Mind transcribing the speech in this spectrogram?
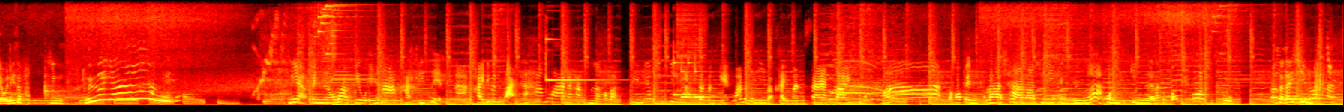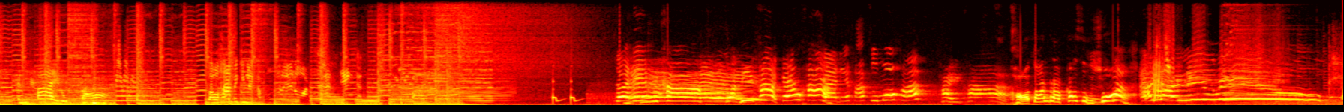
ดี๋ยววันนี้จะพากินเนื้อย่างเนี่ยเป็นเนื้อวากิว A5 คัดพิเศษเลยนะ ใครที่เป็นสายเนื้อห้ามพลาดนะคะ เนื้อเขาแบบพรีเมียมจริงๆอะจะสังเกตว่ามันจะมีแบบไขมันแทรกลายสวยมาก แล้วก็เป็นราชาราชินีแห่งเนื้อ คนที่กินเนื้อน่าจะต้องชอบสุดๆ เราจะได้ชิมอันนี้ป้ายลูกป้าเราห้ามไปกินเลยกับผู้แน่นอนจะแย่งกัน อต้อนรับเข้าสู่ช่วงอร่อยรีวิว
